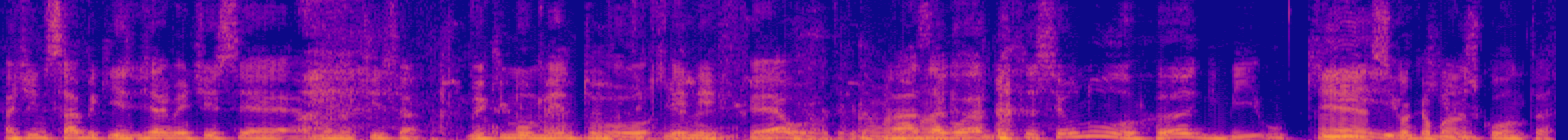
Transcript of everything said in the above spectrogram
A gente sabe que geralmente isso é uma notícia meio que momento que- NFL, que mas agora aconteceu no rugby. O que, É, o que nos conta?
